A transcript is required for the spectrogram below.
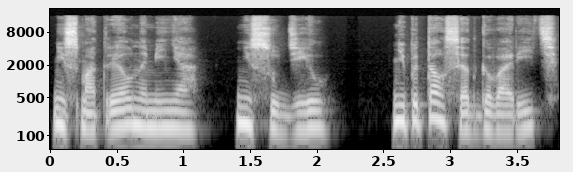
не смотрел на меня, не судил, не пытался отговорить.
